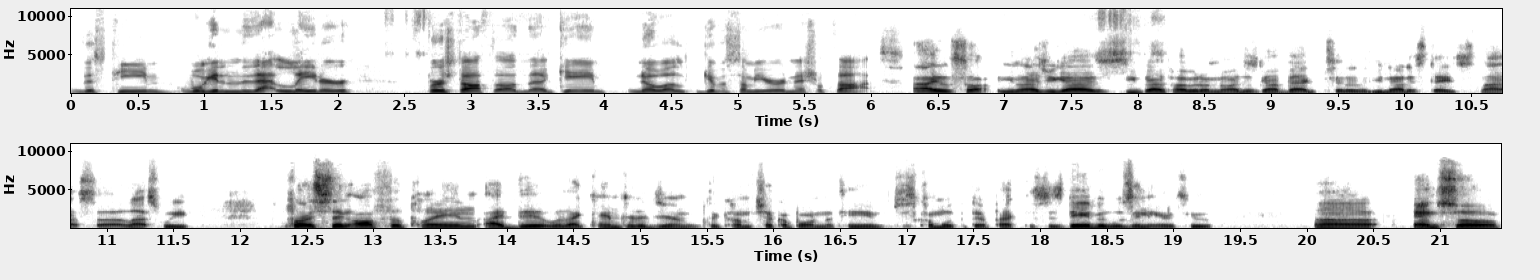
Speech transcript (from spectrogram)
this team. We'll get into that later. First off on the game, Noah, give us some of your initial thoughts. I saw, you know, as you guys, you guys probably don't know, I just got back to the United States last uh, last week. First thing off the plane I did was I came to the gym to come check up on the team, just come look at their practices. David was in here too, uh, and so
